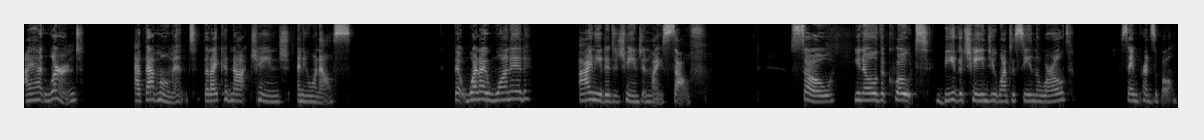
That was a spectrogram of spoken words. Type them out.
I had learned at that moment that I could not change anyone else. That what I wanted, I needed to change in myself. So, you know, the quote, be the change you want to see in the world, same principle.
